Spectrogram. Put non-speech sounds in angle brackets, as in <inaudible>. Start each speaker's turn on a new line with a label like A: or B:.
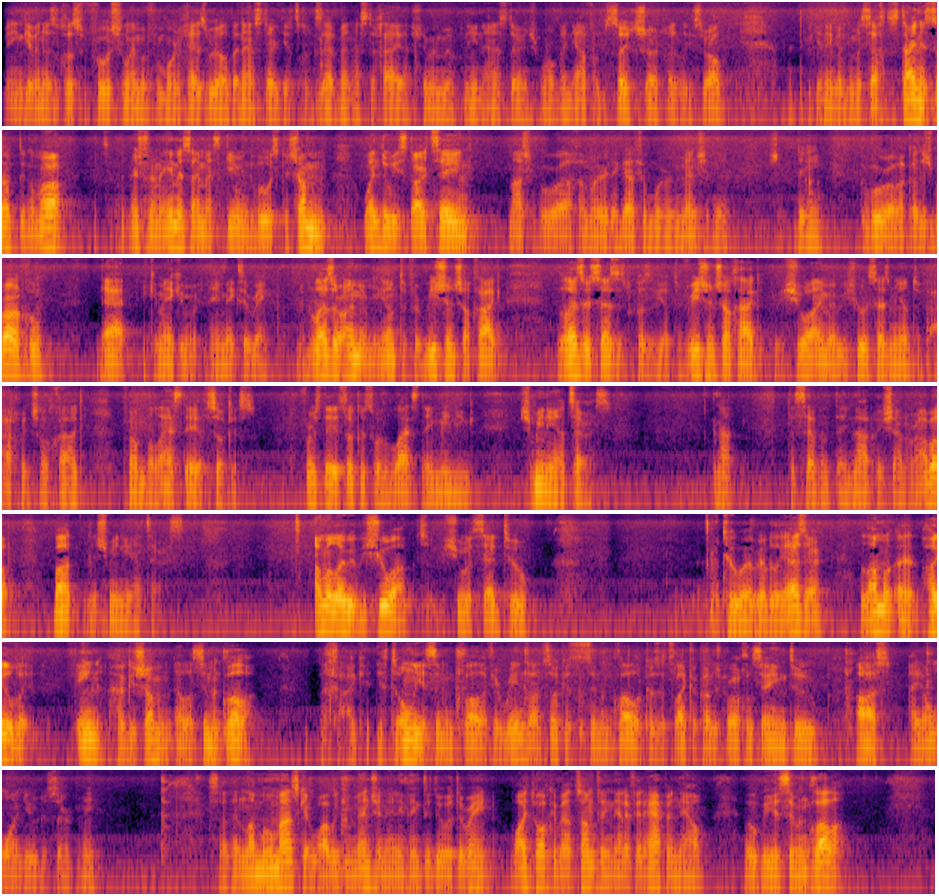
A: being given as chus for Shalema for Mordechai Israel ben Esther, Yitzchak Zev ben Esther Chaya, Shimon ben Pnina Esther, and Shmuel ben Yafa b'Soich Sharcha Yisrael. At the beginning of the Masech Tainis, Zok the Gemara, the Mishnah Meimis I'm Askirim Gavus Keshamim. When do we start saying Masha Baruch Amir de where we mention the the Gavur of Hakadosh Baruch Hu, that he can make it, he makes it rain. Lezer Omer Miyam Tef Rishon Shalchag. Lezer says it's because of Yom Tov Rishon Shalchag. Rishua Omer Rishua says Miyam Tov Achron Shalchag from the last day of Sukkot. The first day of Sukkot or the last day, meaning Shmini Atzeres. Not the seventh day, not Hoshana Rabbah, but Shmini Atzeres. Amalei Rabbi Shua, so Rabbi Shua said to to uh, Rabbi Eliezer, Simon It's only a simon klala. If it rains on Sukkot, it's simon klala because it's like a Kadosh Baruch Hu saying to us, "I don't want you to serve me." So then, lamu masker. Why would you mention anything to do with the rain? Why talk about something that if it happened now, it would be a simon klala?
